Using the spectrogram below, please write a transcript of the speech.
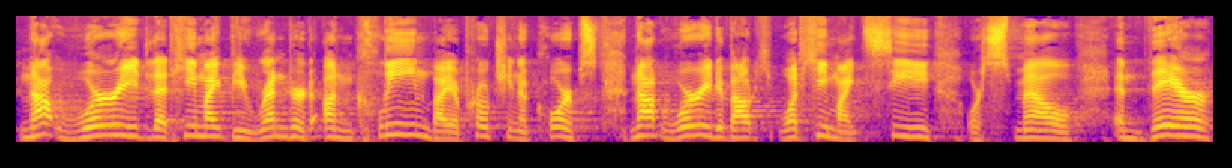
not worried that he might be rendered unclean by approaching a corpse, not worried about what he might see or smell. And there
